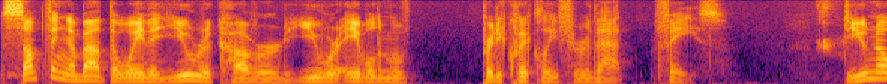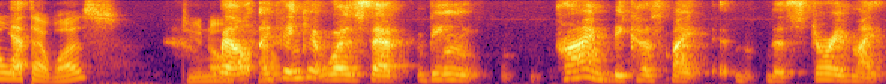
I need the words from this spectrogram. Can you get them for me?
something about the way that you recovered, you were able to move pretty quickly through that phase. Do you know what that was? Do you know? Well, I think it was that being primed because my the story of my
